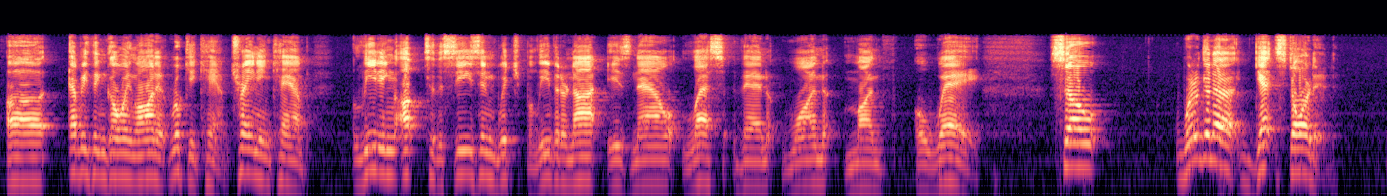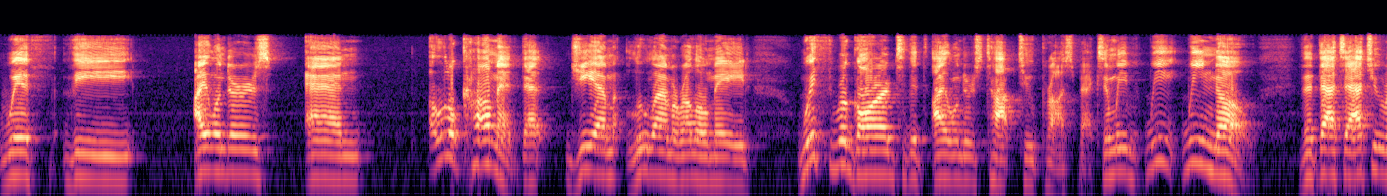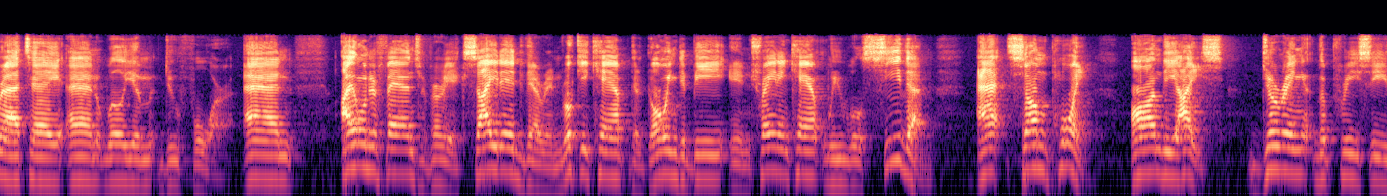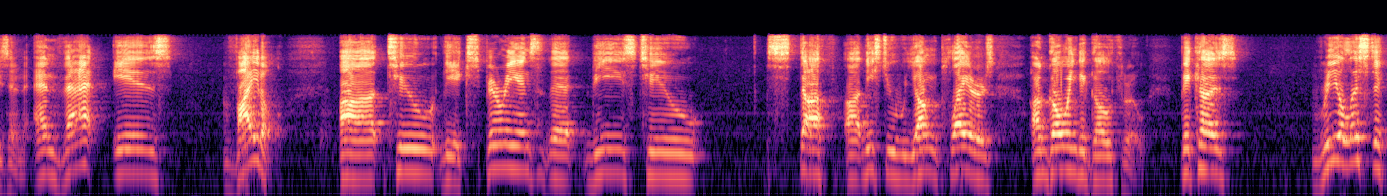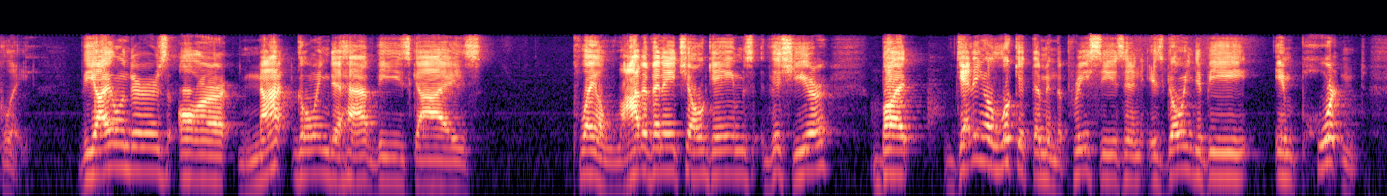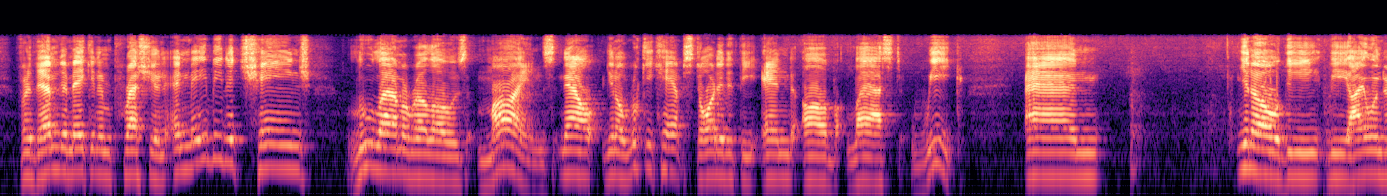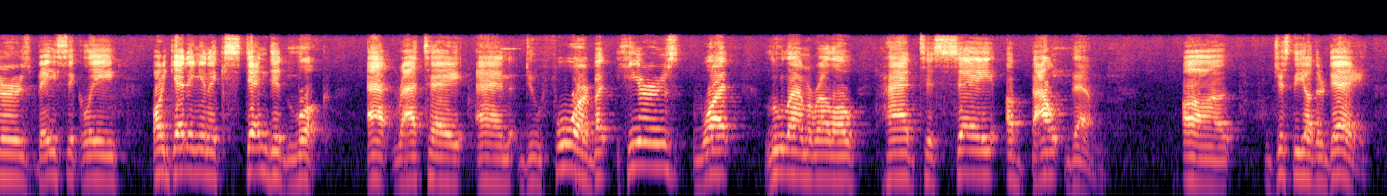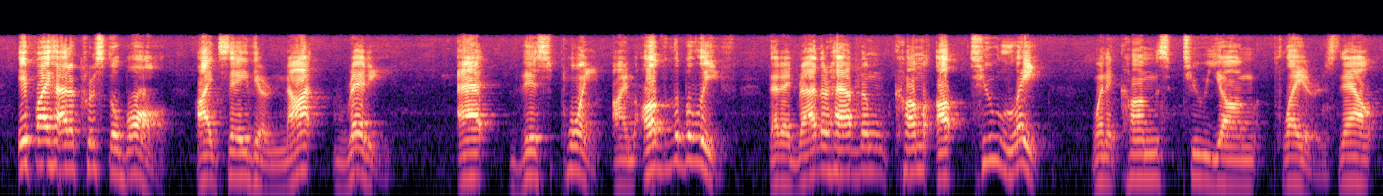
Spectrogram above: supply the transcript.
uh, everything going on at rookie camp, training camp, leading up to the season, which, believe it or not, is now less than one month away. So, we're going to get started with the Islanders and a little comment that GM Lou Lamoriello made with regard to the Islanders' top two prospects. And we, we, we know that that's Aatu Raty and William Dufour. And Islander fans are very excited. They're in rookie camp. They're going to be in training camp. We will see them at some point on the ice during the preseason. And that is vital uh, to the experience that these two stuff, uh, these two young players are going to go through. Because realistically, the Islanders are not going to have these guys play a lot of NHL games this year, but getting a look at them in the preseason is going to be important for them to make an impression and maybe to change Lou Lamoriello's minds. Now, you know, rookie camp started at the end of last week, and you know the the Islanders basically are getting an extended look at Raty and Dufour. But here's what Lou Lamoriello had to say about them uh, just the other day. If I had a crystal ball, I'd say they're not ready at this point. I'm of the belief that I'd rather have them come up too late when it comes to young players. Now,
